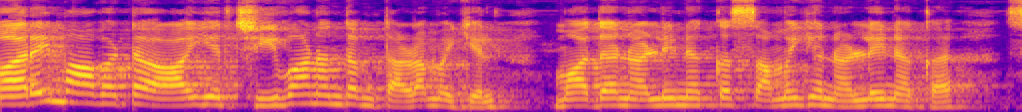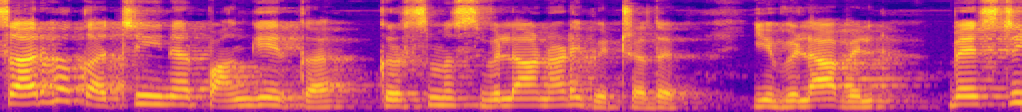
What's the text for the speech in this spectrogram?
மறைமாவட்ட ஆயர் ஜீவானந்தம் தலைமையில் மத நல்லிணக்க சமய நல்லிணக்க சர்வ கட்சியினர் பங்கேற்க கிறிஸ்துமஸ் விழா நடைபெற்றது. இவ்விழாவில் பெஸ்டி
